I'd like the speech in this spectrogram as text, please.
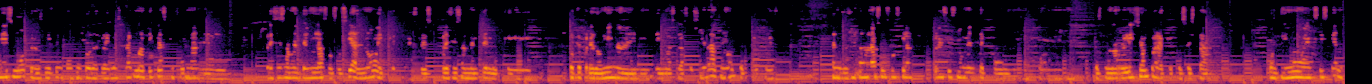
mismo transmite un conjunto de reglas pragmáticas que forman precisamente un lazo social, ¿no? Y que pues, es precisamente lo que, lo que predomina en, nuestra sociedad, ¿no? Porque pues se necesita un lazo social precisamente con, pues, con la religión para que pues esta continúe existiendo,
